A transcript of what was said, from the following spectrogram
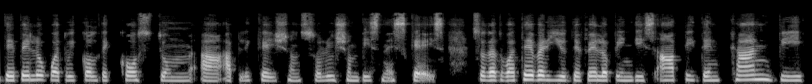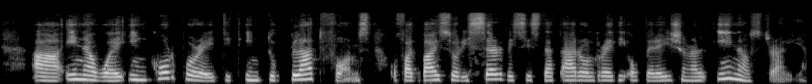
develop what we call the custom uh, application solution business case. So that whatever you develop in this API then can be uh, in a way incorporated into platforms of advisory services that are already operational in Australia.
